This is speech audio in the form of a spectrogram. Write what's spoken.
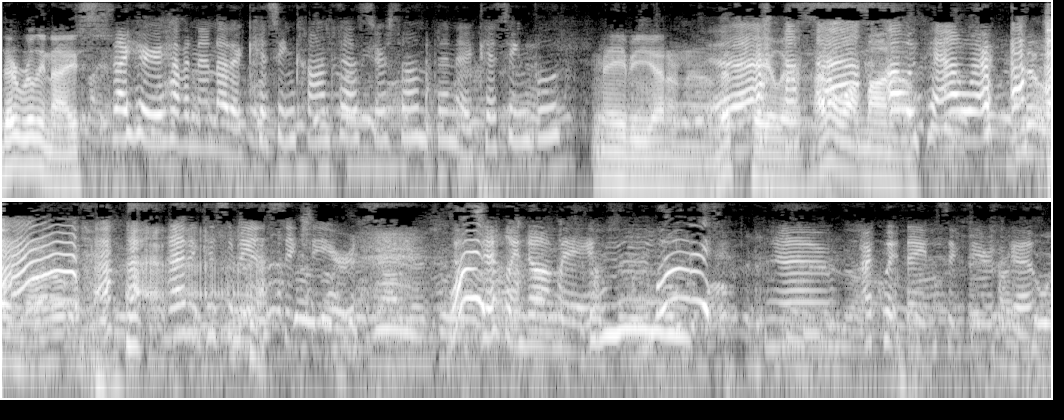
they're really nice. So I hear you're having another kissing contest or something, a kissing booth? Maybe I don't know. That's Taylor. I don't want oh, mono. Oh, Taylor. I don't want mono. I haven't kissed a man in six years. What? It's definitely not me. What? No, I quit dating six years ago.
